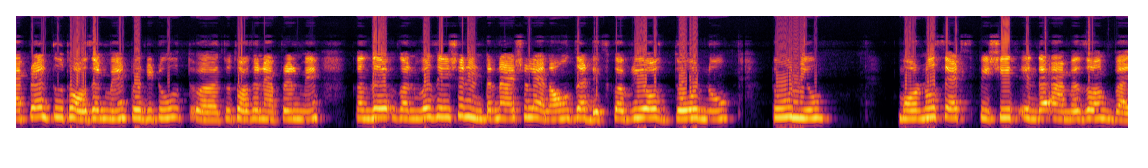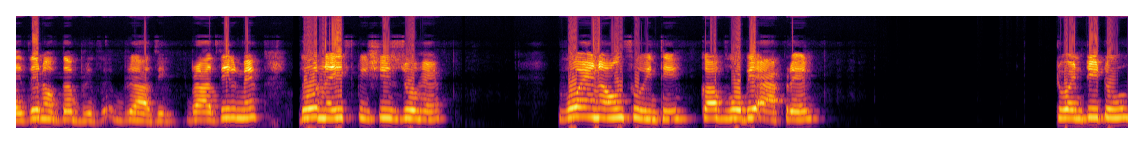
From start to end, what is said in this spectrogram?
April 2000 में 22 2000 अप्रैल में conversation international announce the discovery of दो no two new marmoset species in the Amazon basin of the Brazil Brazil में दो नई स्पीशीज जो है, वो अनाउंस हुई थी। कब? वो भी अप्रैल 22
